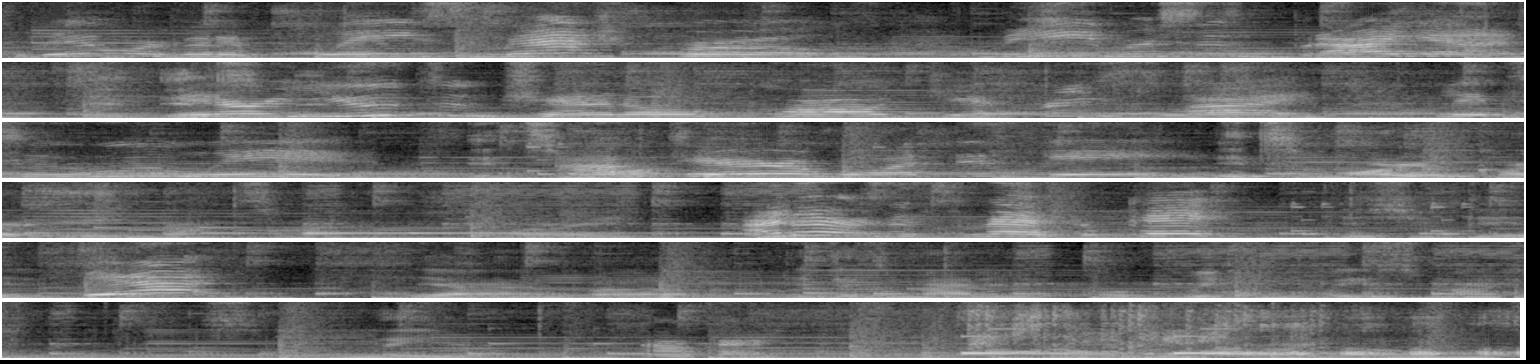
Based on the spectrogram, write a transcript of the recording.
today we're gonna play Smash Bros. Me versus Bryan It- in our YouTube channel called Jeffrey's Life. Let's see who wins. It's I'm Mar- terrible at this game. It's Mario Kart 8, not Smash. Alright? I never said Smash, okay? Yes, you did. Did I? Yeah, but it doesn't matter. We- can play Smash later. Okay. I'm gonna be Dry Bones.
